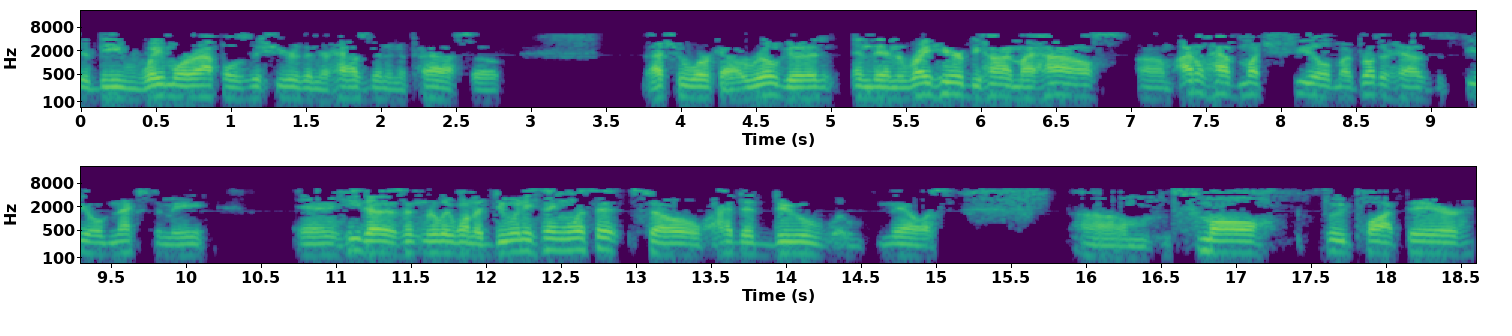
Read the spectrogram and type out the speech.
should be way more apples this year than there has been in the past. So that should work out real good. And then right here behind my house, um, I don't have much field. My brother has the field next to me, and he doesn't really want to do anything with it. So I had to do, you know, um, small food plot there.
